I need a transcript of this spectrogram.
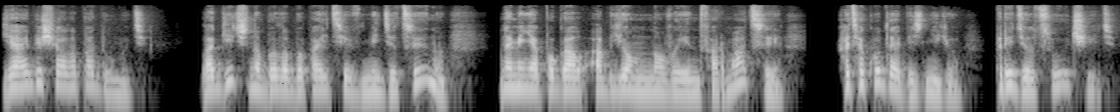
Я обещала подумать. Логично было бы пойти в медицину, но меня пугал объем новой информации, хотя куда без нее, придется учить.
